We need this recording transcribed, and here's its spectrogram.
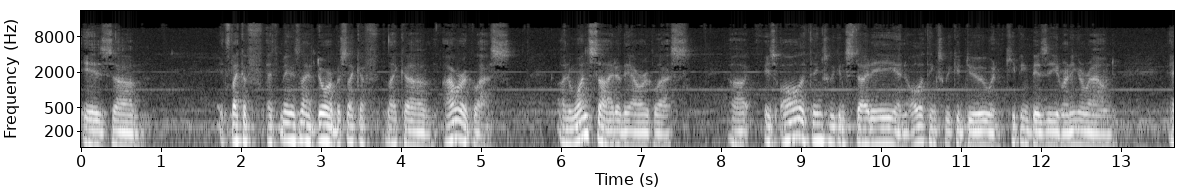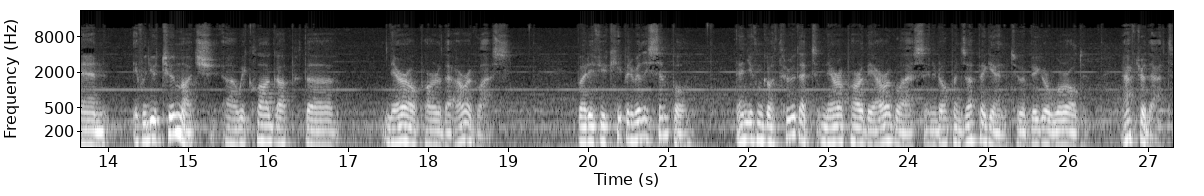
is um, it's like a maybe it's not a door, but it's like a like a hourglass. On one side of the hourglass, uh, is all the things we can study and all the things we could do and keeping busy, running around. And if we do too much, uh, we clog up the narrow part of the hourglass. But if you keep it really simple, then you can go through that narrow part of the hourglass and it opens up again to a bigger world after that.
